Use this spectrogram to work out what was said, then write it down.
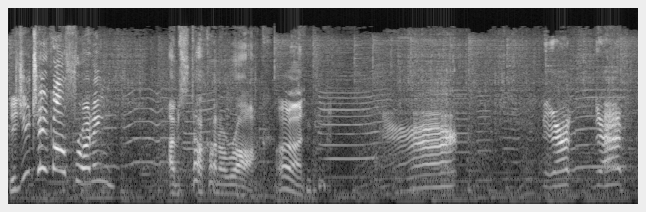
Did you take off running? I'm stuck on a rock. Hold on.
